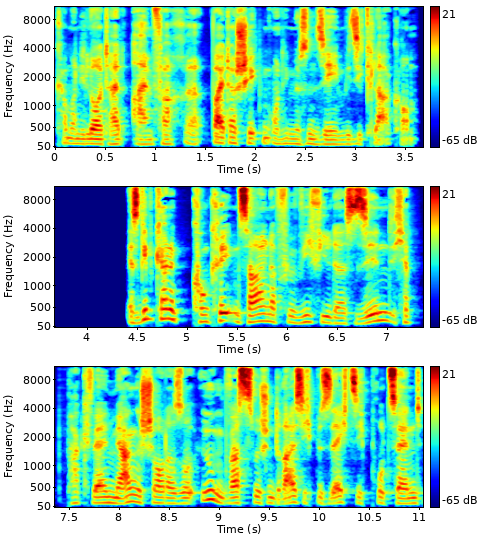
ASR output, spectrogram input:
kann man die Leute halt einfach äh, weiterschicken und die müssen sehen, wie sie klarkommen. Es gibt keine konkreten Zahlen dafür, wie viel das sind. Ich habe ein paar Quellen mir angeschaut, also irgendwas zwischen 30 bis 60 Prozent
